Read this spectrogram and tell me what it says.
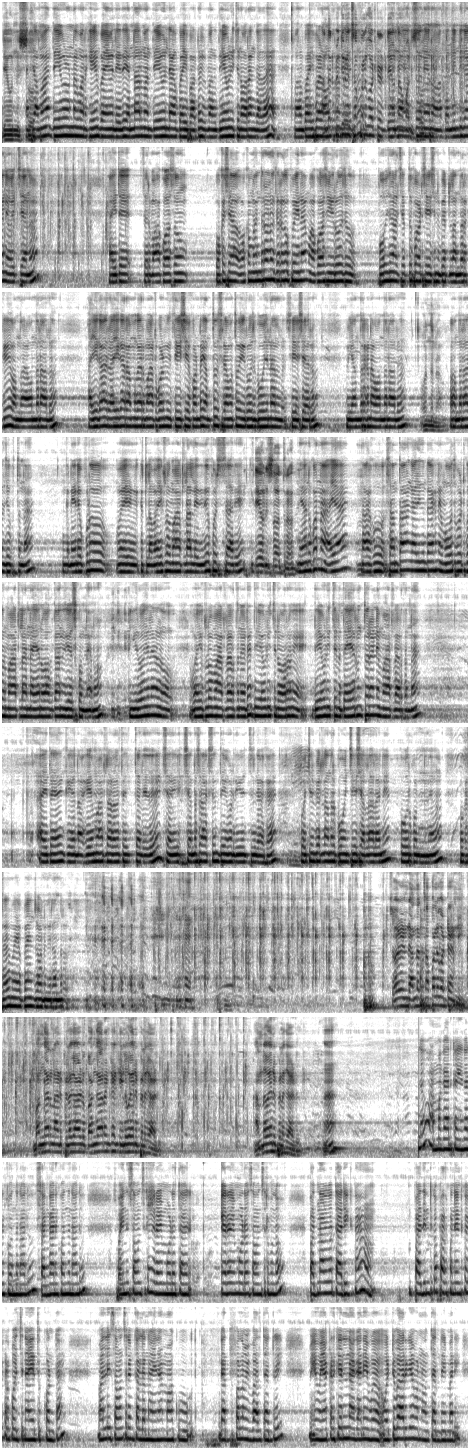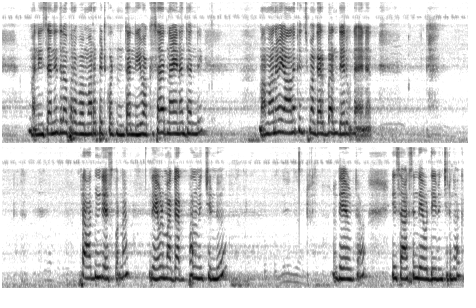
అమ్మా దేవుడు ఉండగా మనకి ఏం భయం లేదు. ఎన్నాళ్ళు మన దేవుడు లేక భయపడ్డాం ఇప్పుడు మనకు దేవుడు ఇచ్చిన వరం కదా. మనం భయపడే నేను నిండుగానే వచ్చాను. అయితే సరే మా కోసం ఒక శా ఒక మందిరంలో తిరగకపోయినా మా కోసం ఈరోజు భోజనాలు సిద్ధపాటు చేసిన బిడ్డలందరికీ వంద వందనాలు. అయ్యగారు అయ్యగారు అమ్మగారు మాట కూడా మీకు తెలియకుండా ఎంతో శ్రమతో ఈరోజు భోజనాలు చేశారు. మీ అందరికీ నా వందనాలు. వందనాలు. వందనాలు చెబుతున్నా. ఇంకా నేను ఎప్పుడు ఇట్లా మైక్లో మాట్లాడలేదు. ఇదే ఫస్ట్ సారి. దేవుని స్తోత్రం. నేను అనుకున్నా అయ్యా నాకు సంతానం కలిగిన దాకా నేను మూత పెట్టుకొని మాట్లాడిన అయ్యా అని వాగ్దానం చేసుకున్నాను. ఈ రోజు నేను వైఫ్లో మాట్లాడుతున్నట్టే దేవుడు ఇచ్చిన వరం దేవుడు ఇచ్చిన ధైర్యంతో నేను మాట్లాడుతున్నా. అయితే ఇంకే నాకేం మాట్లాడాలో తెలియలేదు చిన్న సాక్ష్యం దేవుడు దీవించిన కాక వచ్చిన బిడ్డలందరూ ఫోన్ చేసి వెళ్ళాలని కోరుకుంటున్నాను ఒకసారి మా అబ్బాయిని చూడండి మీరందరూ. చూడండి అందరు చప్పలు కొట్టండి. బంగారం లాంటి పిల్లగాడు బంగారం కంటే ఇలువైన పిల్లగాడు. అందమైన పిల్లగాడు అమ్మగారికి అయ్యగారికి వందనాలు సంఘానికి వందనాలు. పోయిన సంవత్సరం ఇరవై మూడో తారీ ఇరవై మూడో సంవత్సరంలో పద్నాలుగో తారీఖున పదింటికో పదకొండింటికో ఇక్కడికి వచ్చిన ఎత్తుక్కుంటా. మళ్ళీ సంవత్సరం కల్లా నాయన మాకు గర్భఫలం ఇవ్వాలి తండ్రి. మేము ఎక్కడికి వెళ్ళినా కానీ వట్టివారిగా ఉన్నాం తండ్రి మరి. మరి నీ సన్నిధిలో ప్రభావ మొర పెట్టుకుంటున్నాం తండ్రి. ఒక్కసారి నాయన తండ్రి మా మనవి ఆలకించి మా గర్భాన్ని తెరువు ప్రార్థన చేసుకున్నా దేవుడు మా గర్భఫలం ఇచ్చిండు. దేవుడు ఈ సాక్షిని దేవుడు దీవించిన కాక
